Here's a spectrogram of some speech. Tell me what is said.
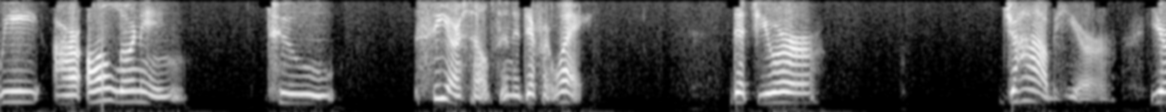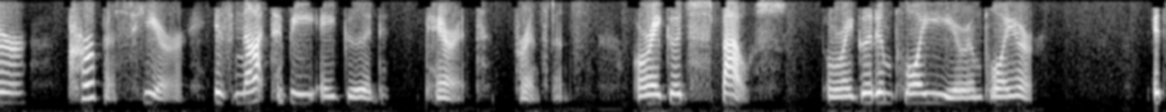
We are all learning to see ourselves in a different way. That your job here, your purpose here is not to be a good parent, for instance, or a good spouse, or a good employee or employer. It's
